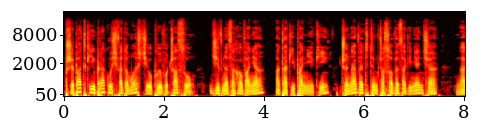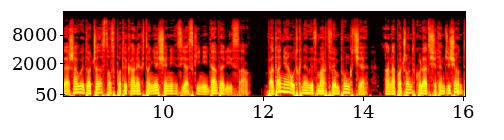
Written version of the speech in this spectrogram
Przypadki braku świadomości upływu czasu, dziwne zachowania, ataki paniki, czy nawet tymczasowe zaginięcia należały do często spotykanych doniesień z jaskini Davelisa. Badania utknęły w martwym punkcie, a na początku lat 70.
